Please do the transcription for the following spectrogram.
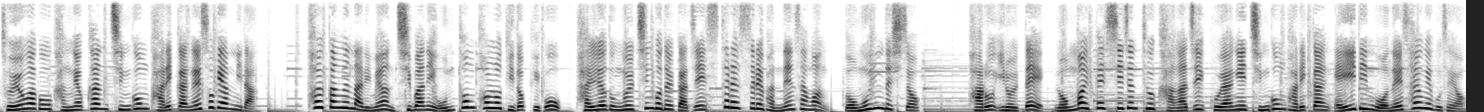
조용하고 강력한 진공 바리깡을 소개합니다. 털 깎는 날이면 집안이 온통 털로 뒤덮이고 반려동물 친구들까지 스트레스를 받는 상황 너무 힘드시죠? 바로 이럴 때 런마이펫 시즌2 강아지 고양이 진공 바리깡 에이딘1을 사용해보세요.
